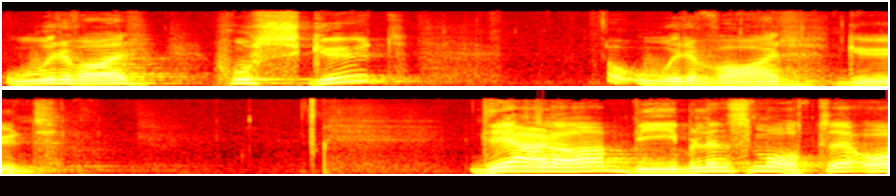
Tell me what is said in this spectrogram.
Ordet var hos Gud, og ordet var Gud. Det er da Bibelens måte å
